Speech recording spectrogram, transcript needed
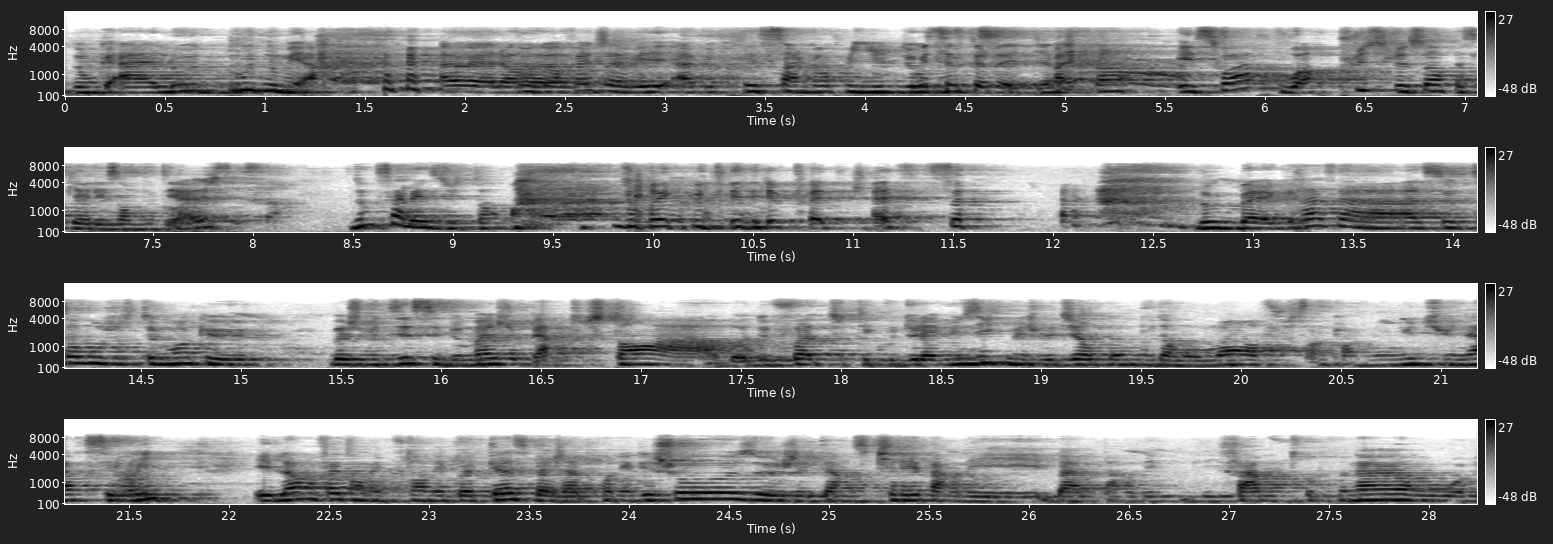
donc à l'autre bout de Nouméa. Ah ouais, alors donc en fait j'avais à peu près 50 minutes de route matin et soir, voire plus le soir parce qu'il y a les embouteillages. c'est ça. Donc ça laisse du temps pour écouter des podcasts. donc bah, grâce à, à, ce temps justement que bah, je me disais c'est dommage de perdre tout ce temps à bon, deux fois tu t'écoutes de la musique mais je veux dire bon au bout d'un moment 50 minutes une heure c'est long et là en fait en écoutant des podcasts bah, j'apprenais des choses j'étais inspirée par des bah, par des, des, femmes entrepreneurs ou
